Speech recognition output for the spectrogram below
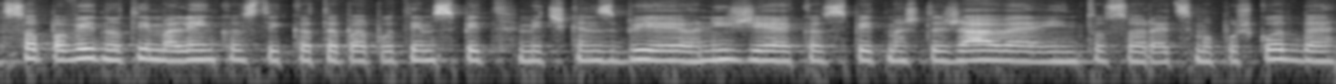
so pa vedno te malenkosti, ke te pa potem spet majčkeno zbijejo nižje, ke spet imaš težave, in to so recimo poškodbe.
